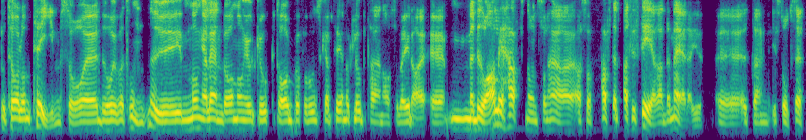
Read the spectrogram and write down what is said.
På tal om team så eh, du har ju varit runt nu i många länder, många olika uppdrag och förbundskapten och klubbtränare och så vidare. Eh, men du har aldrig haft någon sån här, alltså haft en assisterande med dig ju, eh, utan i stort sett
